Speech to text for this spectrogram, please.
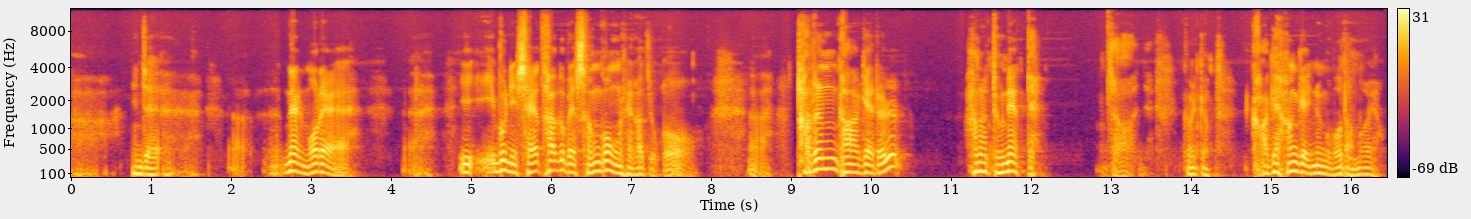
아, 이제 어, 내일 모레 이 이분이 세탁업에 성공을 해가지고 어, 다른 가게를 하나 더 냈대. 저 그러니까 가게 한 개 있는 것보다 뭐예요?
